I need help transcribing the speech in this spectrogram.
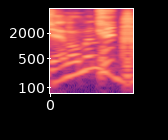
gentlemen.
